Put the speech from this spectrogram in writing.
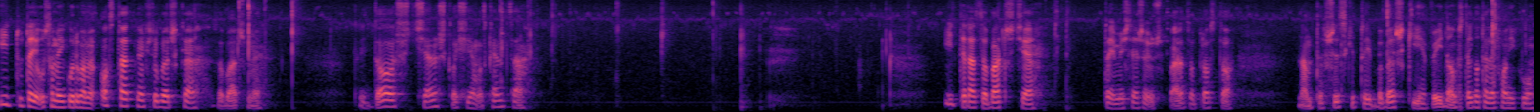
I tutaj u samej góry mamy ostatnią śrubeczkę. Zobaczmy. Tutaj dość ciężko się ją odkręca. I teraz zobaczcie, tutaj myślę, że już bardzo prosto nam te wszystkie tutaj bebeszki wyjdą z tego telefoniku.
